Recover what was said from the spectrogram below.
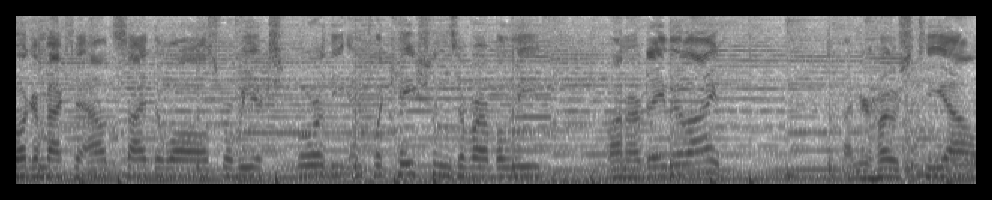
Welcome back to Outside the Walls, where we explore the implications of our belief on our daily life. I'm your host, TL.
